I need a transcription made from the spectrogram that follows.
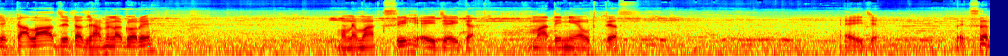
যে কালা যেটা ঝামেলা করে মানে মাখছি, এই যে এইটা, মাদি নিয়ে উঠতে আস। এই যে, দেখছেন?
